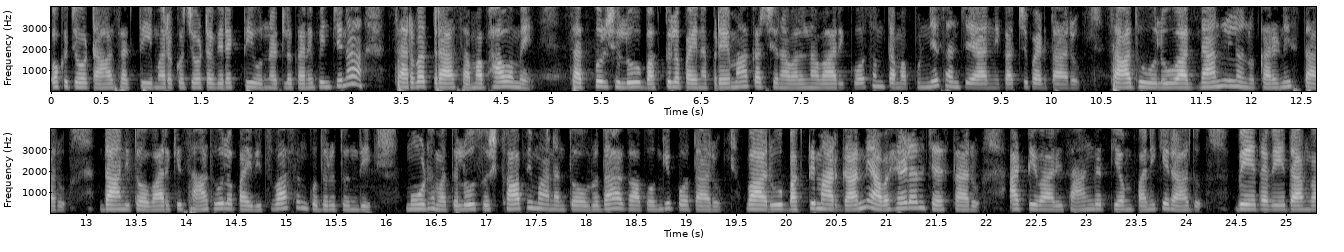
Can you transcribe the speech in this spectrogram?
ఒకచోట ఆసక్తి మరొక చోట విరక్తి ఉన్నట్లు కనిపించినా సర్వత్రా సమభావమే. సత్పురుషులు భక్తులపైన ప్రేమాకర్షణ వలన వారి కోసం తమ పుణ్య సంచయాన్ని ఖర్చు పెడతారు. సాధువులు అజ్ఞానులను కరుణిస్తారు. దానితో వారికి సాధువులపై విశ్వాసం కుదురుతుంది. మూఢమతులు శుష్కాభిమానంతో వృధాగా పొంగిపోతారు. వారు భక్తి మార్గాన్ని అవహేళన చేస్తారు. అట్టి వారి సాంగత్యం పనికిరాదు. వేద వేదాంగ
